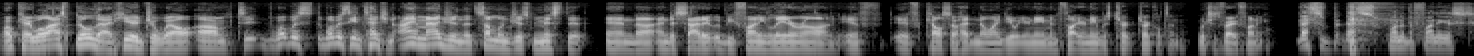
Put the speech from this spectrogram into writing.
Okay, we'll ask Bill that here, Joel. Um, t- what was what was the intention? I imagine that someone just missed it and uh, and decided it would be funny later on if if Kelso had no idea what your name and thought your name was Turk Turkleton, which is very funny. That's that's one of the funniest.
